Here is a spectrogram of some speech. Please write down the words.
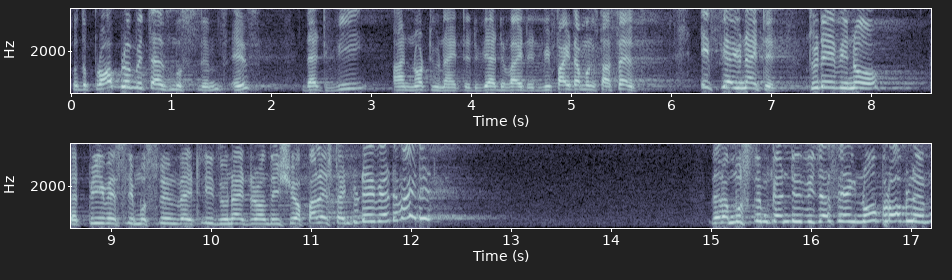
So the problem with us Muslims is that we are not united. We are divided. We fight amongst ourselves. If we are united, today we know that previously Muslims were at least united on the issue of Palestine. Today we are divided. There are Muslim countries which are saying no problem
